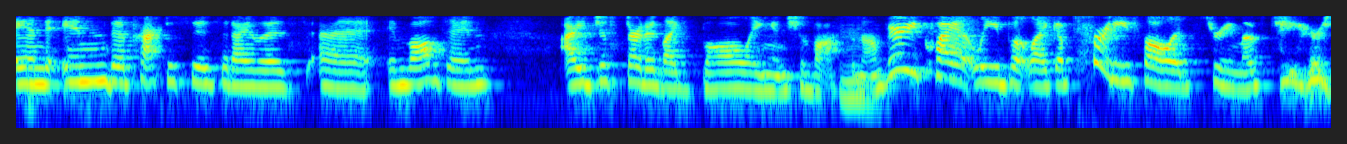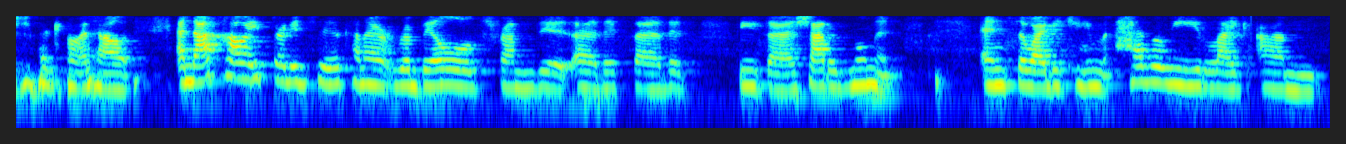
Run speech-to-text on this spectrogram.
and in the practices that I was uh, involved in, I just started like bawling in shavasana mm. very quietly, but like a pretty solid stream of tears were coming out, and that's how I started to kind of rebuild from the uh, this uh, this these uh, shattered moments, and so I became heavily like um,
